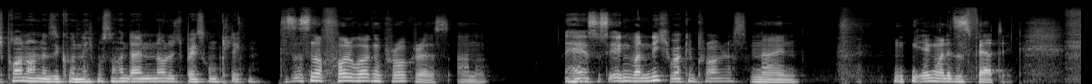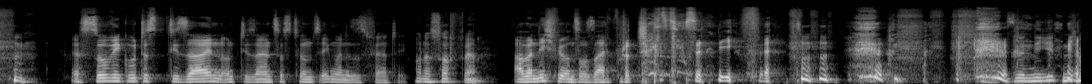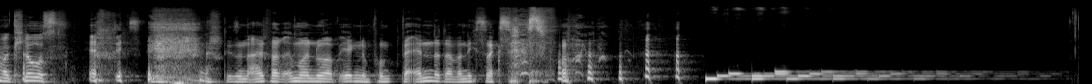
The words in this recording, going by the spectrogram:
Ich brauche noch eine Sekunde. Ich muss noch an deinen Knowledge Base rumklicken. Das ist noch voll Work in Progress, Arne. Hä, ist es irgendwann nicht Work in Progress? Nein. irgendwann ist es fertig. es ist so wie gutes Design und Design Systems, irgendwann ist es fertig. Oder Software. Aber nicht für unsere Side Projects, die sind nie fertig. die sind nie, nicht mal close. die sind einfach immer nur ab irgendeinem Punkt beendet, aber nicht successful.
